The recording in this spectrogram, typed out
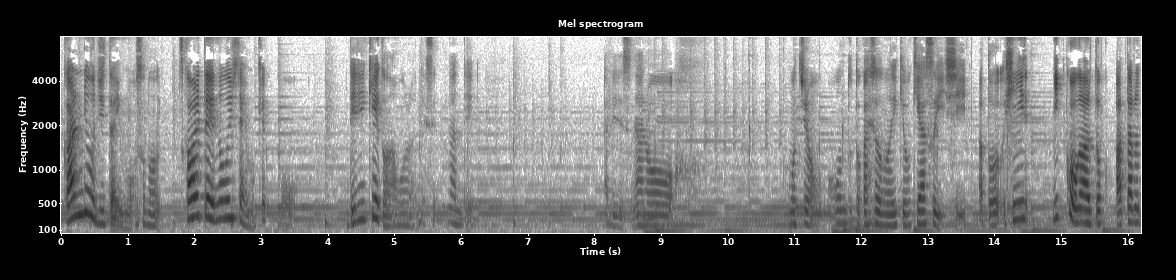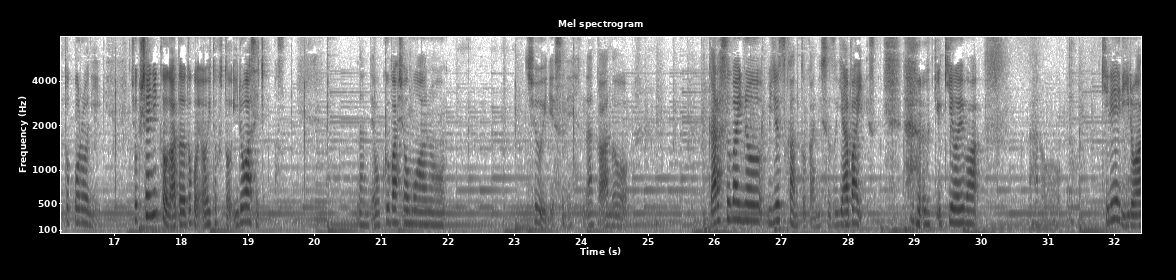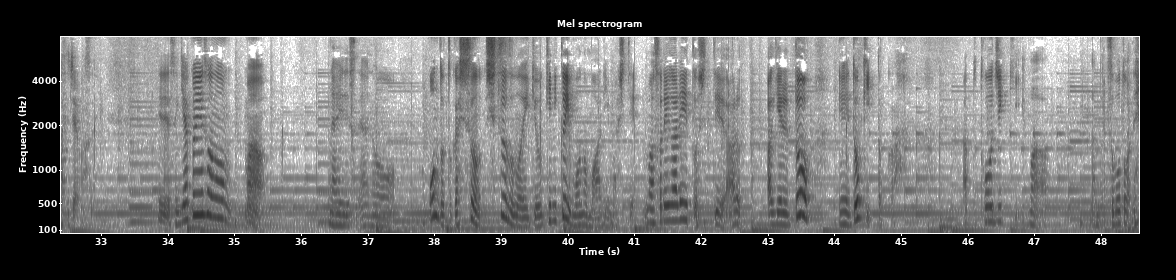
顔料自体もその使われた絵の具自体も結構デリケートなものなんですよ。なんであれですね。あのもちろん温度とか湿度の影響を受けやすいしあと日に日光があると当たるところに直射日光が当たるところに置いとくと色あせちゃいます。なんで置く場所もあの注意ですね。なんかあのガラス張りの美術館とかにするとやばいですね。浮世絵はあの綺麗に色あせちゃいますね。でですね逆にそのまああれですねあの温度とか湿度の影響を受けにくいものもありまして、まあ、それが例としてある挙げると、えー、土器とかあと陶磁器まあなんだ壺とかね。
